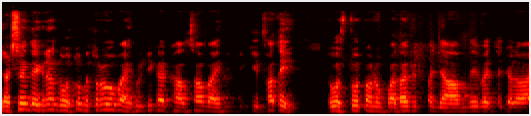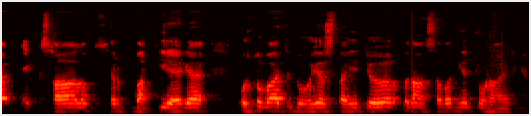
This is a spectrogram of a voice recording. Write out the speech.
ਜੱਸੇ ਦੇਖ ਰਹੇ ਹੋ ਦੋਸਤੋ, ਮਿੱਤਰੋ, ਵਾਹਿਗੁਰੂ ਜੀ ਕਾ ਖਾਲਸਾ, ਵਾਹਿਗੁਰੂ ਜੀ ਕੀ ਫਤਿਹ। ਦੋਸਤੋ, ਤੁਹਾਨੂੰ ਪਤਾ ਵੀ ਪੰਜਾਬ ਦੇ ਵਿੱਚ ਜਿਹੜਾ ਇੱਕ ਸਾਲ ਸਿਰਫ ਬਾਕੀ ਰਹਿ ਗਿਆ ਉਸ ਤੋਂ ਬਾਅਦ ਚ 2027 ਚ ਵਿਧਾਨ ਸਭਾ ਦੀਆਂ ਚੋਣਾਂ ਆ ਜਾਣੀਆਂ।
